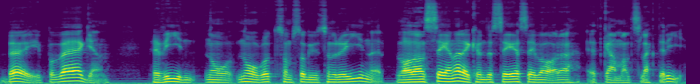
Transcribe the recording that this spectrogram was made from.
böj på vägen bredvid no något som såg ut som ruiner. Vad han senare kunde se sig vara ett gammalt slakteri.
